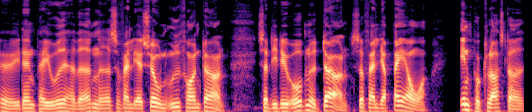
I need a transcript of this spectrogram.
øh, i den periode, jeg havde været dernede, og så faldt jeg i søvn ude foran døren. Så det, det åbnede døren, så faldt jeg bagover ind på klosteret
